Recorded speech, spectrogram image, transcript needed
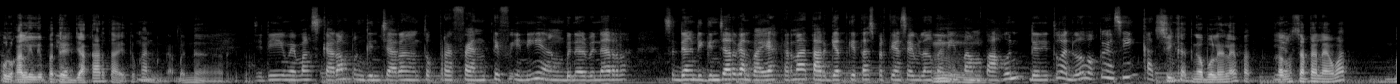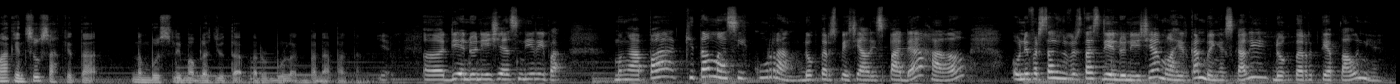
10 kali lipat dari iya. Jakarta itu kan nggak benar. Gitu. Jadi memang sekarang penggencaran untuk preventif ini yang benar-benar sedang digencarkan Pak ya karena target kita seperti yang saya bilang tadi enam tahun dan itu adalah waktu yang singkat. Hmm. Singkat nggak boleh lewat. Iya. Kalau sampai lewat, makin susah kita nembus 15 juta per bulan pendapatan. Ya. Eh, di Indonesia sendiri Pak, mengapa kita masih kurang dokter spesialis padahal universitas-universitas di Indonesia melahirkan banyak sekali dokter tiap tahunnya.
